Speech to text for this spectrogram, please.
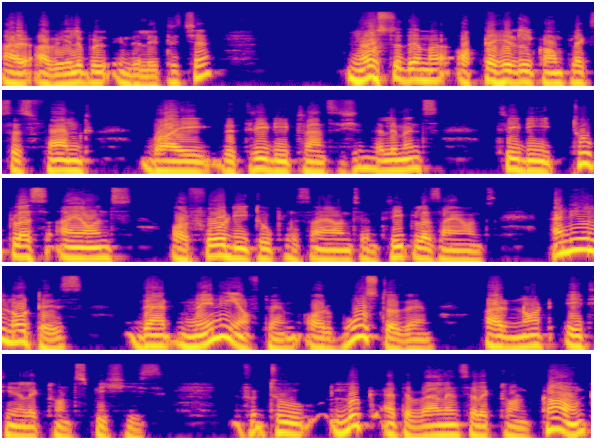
are available in the literature. Most of them are octahedral complexes formed by the 3D transition elements, 3D 2 plus ions or 4D 2 plus ions and 3 plus ions. And you will notice that many of them or most of them are not 18 electron species. To look at the valence electron count,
